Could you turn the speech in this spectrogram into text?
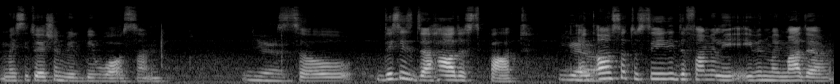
my situation will be worsened. Yes. So this is the hardest part. Yeah. And also to see the family, even my mother,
